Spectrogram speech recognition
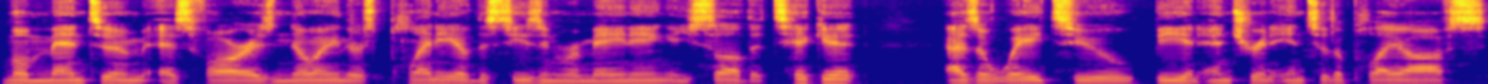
momentum as far as knowing there's plenty of the season remaining and you still have the ticket as a way to be an entrant into the playoffs?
